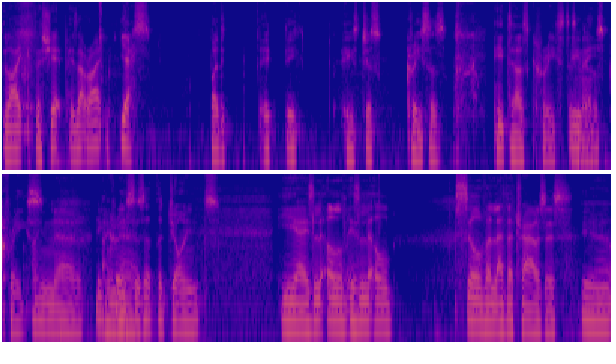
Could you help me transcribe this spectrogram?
like the ship. Is that right? Yes, but it it, it he's just creases. He does crease, doesn't he? He does crease. I know. He I know. creases at the joints. Yeah, his little his little silver leather trousers. Yeah,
